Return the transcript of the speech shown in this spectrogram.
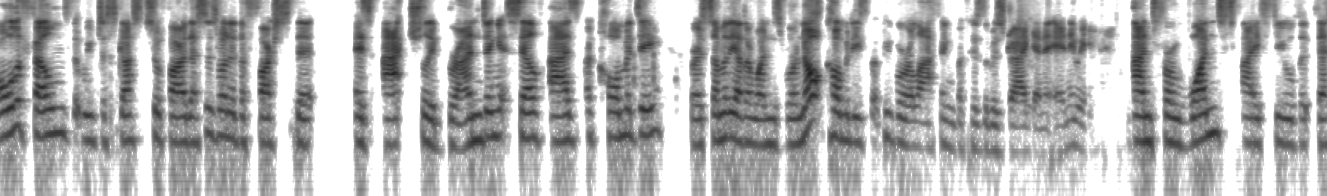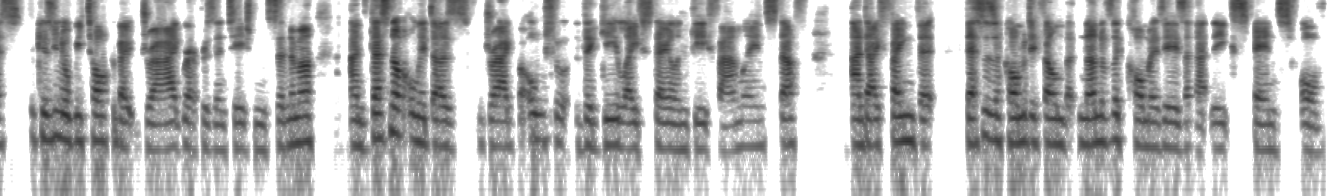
all the films that we've discussed so far, this is one of the first that is actually branding itself as a comedy, whereas some of the other ones were not comedies, but people were laughing because there was drag in it anyway. And for once, I feel that this because you know we talk about drag representation in cinema, and this not only does drag but also the gay lifestyle and gay family and stuff and i find that this is a comedy film but none of the comedy is at the expense of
